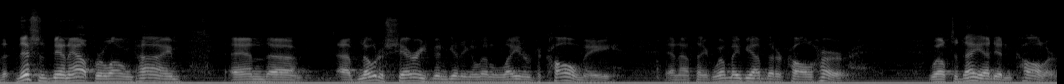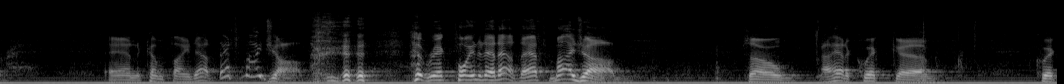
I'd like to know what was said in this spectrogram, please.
th- this has been out for a long time, and uh, I've noticed Sherry's been getting a little later to call me, and I think, well, maybe I better call her. Well, today I didn't call her, and come find out that's my job. Rick pointed that out. That's my job. So I had a quick, uh, quick.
